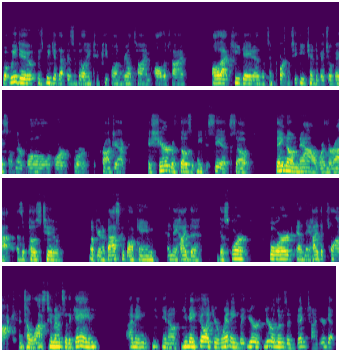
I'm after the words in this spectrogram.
what we do is we give that visibility to people in real time all the time all that key data that's important to each individual based on their role or, or the project is shared with those that need to see it. So they know now where they're at, as opposed to if you're in a basketball game and they hide the, the score board and they hide the clock until the last two minutes of the game. I mean, you know, you may feel like you're winning, but you're you're losing big time. You're getting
